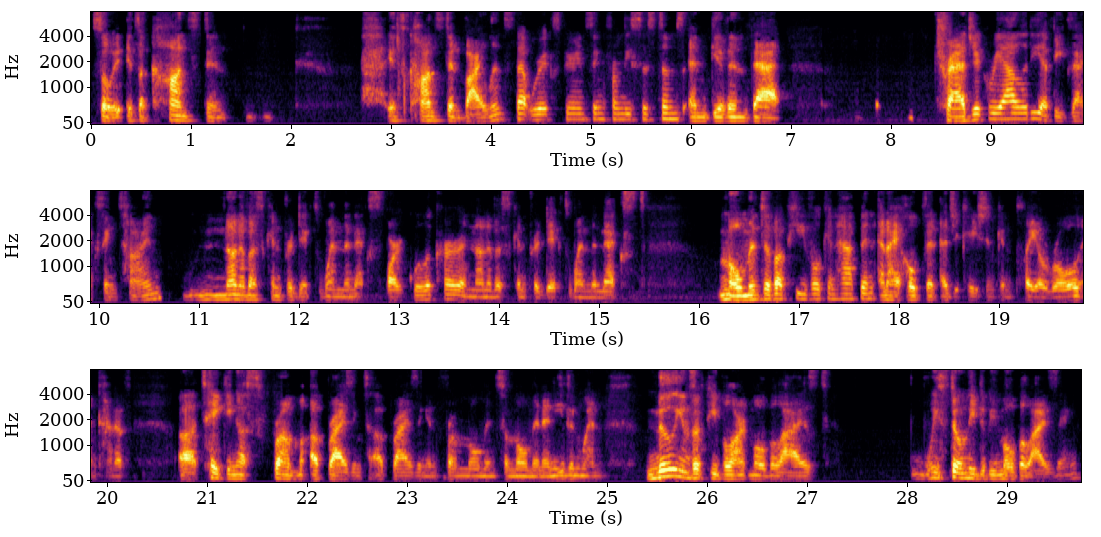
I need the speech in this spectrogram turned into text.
so it, it's a constant it's constant violence that we're experiencing from these systems. And given that tragic reality at the exact same time, none of us can predict when the next spark will occur, and none of us can predict when the next moment of upheaval can happen. And I hope that education can play a role in kind of uh, taking us from uprising to uprising and from moment to moment. And even when millions of people aren't mobilized, we still need to be mobilizing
